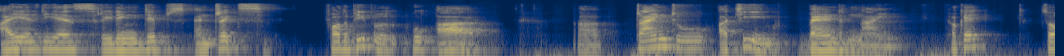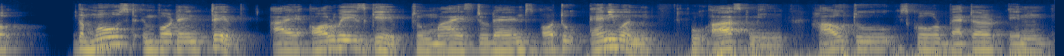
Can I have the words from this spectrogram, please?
IELTS reading tips and tricks for the people who are uh, trying to achieve band 9 okay? So the most important tip i always give to my students or to anyone who ask me how to score better in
